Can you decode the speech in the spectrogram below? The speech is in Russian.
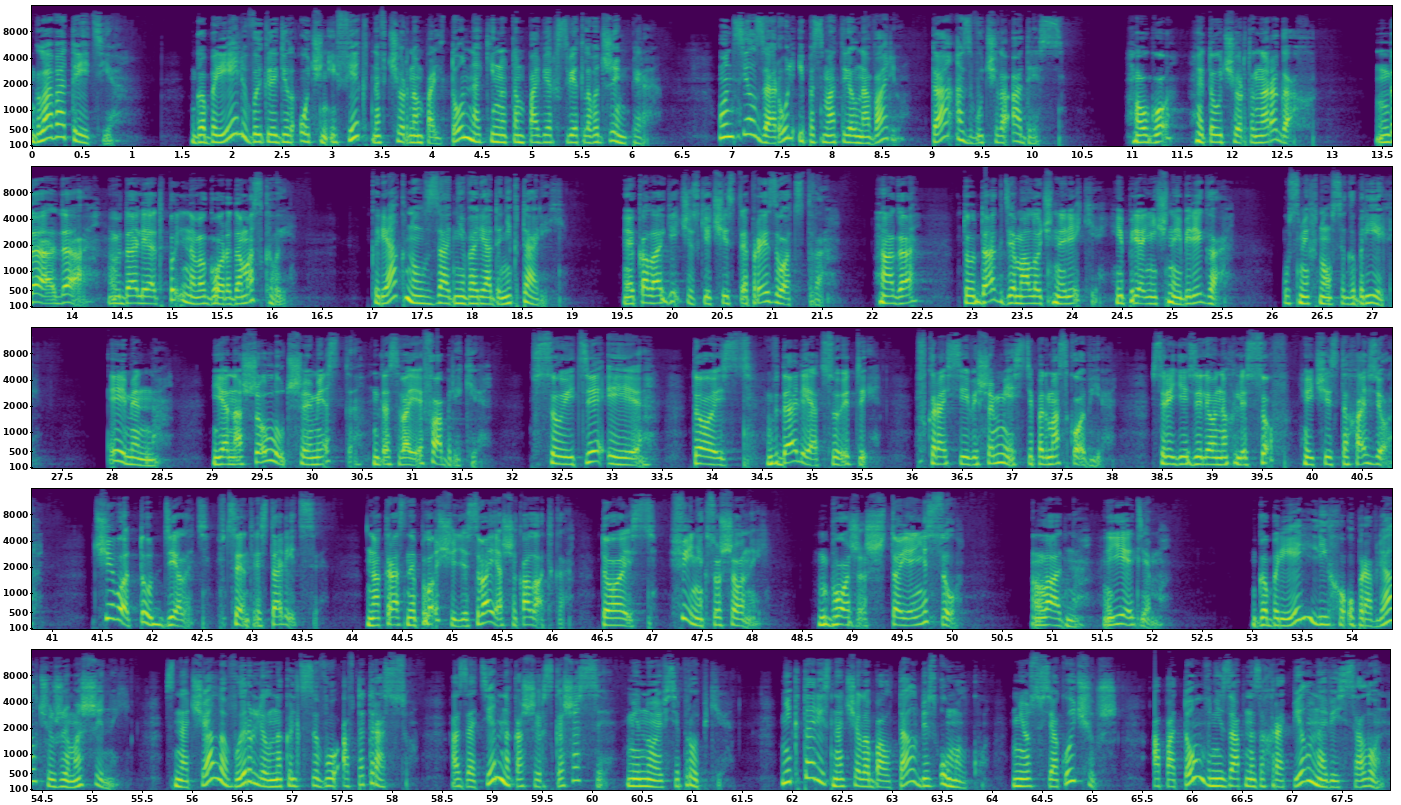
Глава третья. Габриэль выглядел очень эффектно в черном пальто, накинутом поверх светлого джемпера. Он сел за руль и посмотрел на Варю. Та озвучила адрес. «Ого, это у черта на рогах!» «Да-да, вдали от пыльного города Москвы», — крякнул с заднего ряда нектарий. «Экологически чистое производство. Ага, туда, где молочные реки и пряничные берега», — усмехнулся Габриэль. «Именно я нашел лучшее место для своей фабрики. В суете и... То есть вдали от суеты. В красивейшем месте Подмосковья. Среди зеленых лесов и чистых озер. Чего тут делать в центре столицы? На Красной площади своя шоколадка. То есть финик сушеный. Боже, что я несу? Ладно, едем. Габриэль лихо управлял чужой машиной. Сначала вырулил на кольцевую автотрассу, а затем на Каширское шоссе, минуя все пробки. Нектарий сначала болтал без умолку, нес всякую чушь, а потом внезапно захрапел на весь салон.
